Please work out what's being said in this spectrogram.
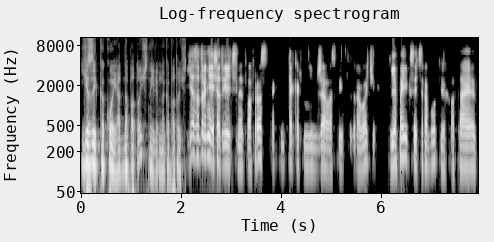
язык какой? Однопоточный или многопоточный? Я затрудняюсь ответить на этот вопрос, так, так как не JavaScript разработчик. Для моей, кстати, работы хватает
